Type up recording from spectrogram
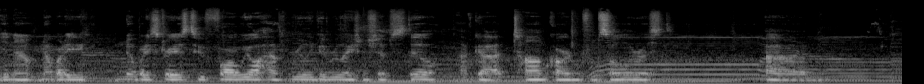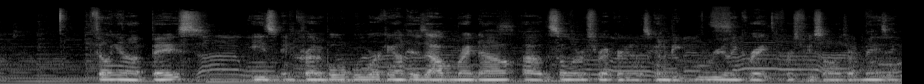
you know nobody nobody strays too far. We all have really good relationships still. I've got Tom Carden from Solarist. Um, filling in on bass. He's incredible. We're working on his album right now, uh, the Solarist record, and it's going to be really great. The first few songs are amazing.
